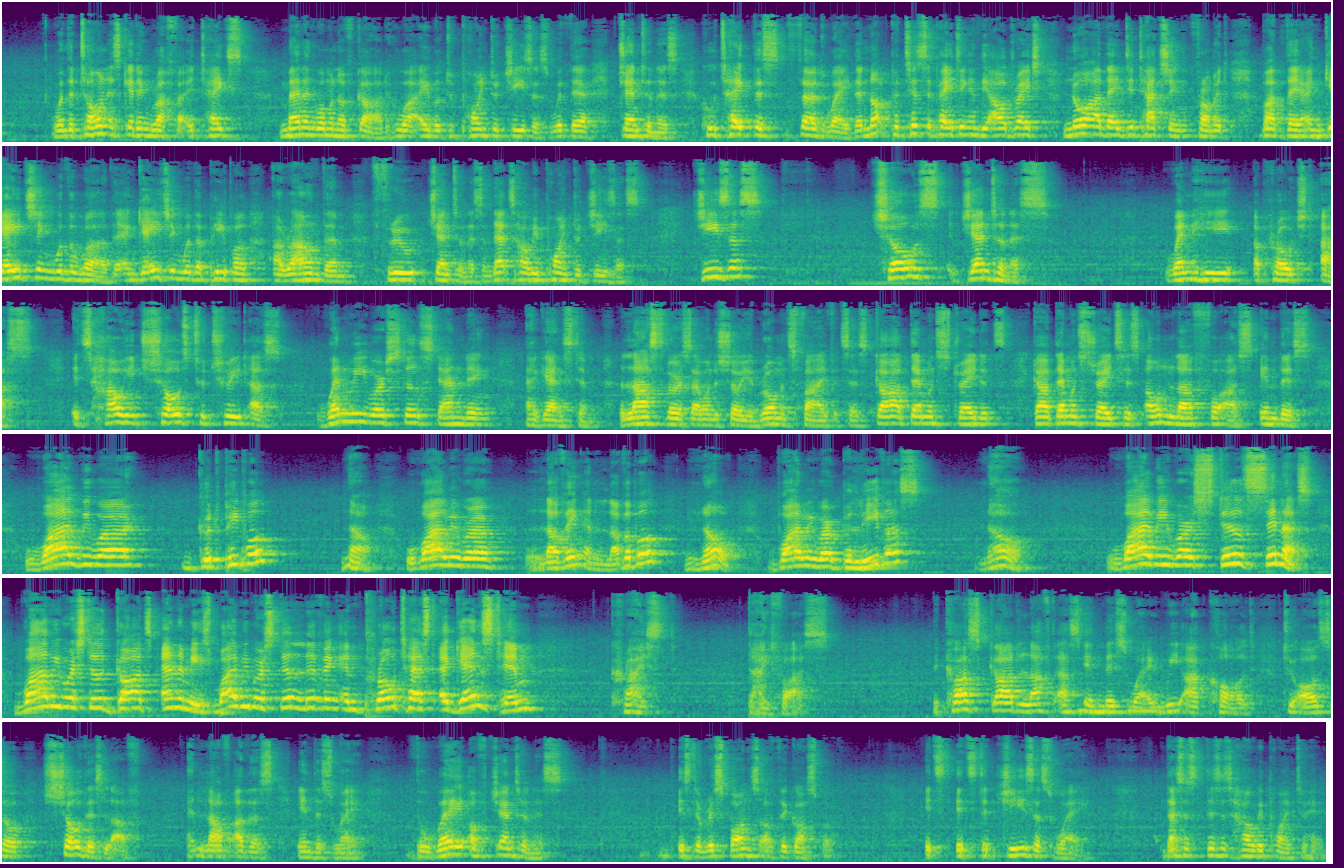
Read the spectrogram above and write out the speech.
when the tone is getting rougher, it takes men and women of God who are able to point to Jesus with their gentleness, who take this third way. They're not participating in the outrage, nor are they detaching from it, but they're engaging with the world. They're engaging with the people around them through gentleness. And that's how we point to Jesus. Jesus chose gentleness when he approached us. It's how he chose to treat us when we were still standing against him. The last verse I want to show you in Romans 5 it says, God demonstrated God demonstrates his own love for us in this. While we were good people? No. While we were loving and lovable? No. While we were believers? No. While we were still sinners? While we were still God's enemies? While we were still living in protest against Him? Christ died for us. Because God loved us in this way, we are called to also show this love and love others in this way. The way of gentleness is the response of the gospel. It's, it's the Jesus way. This is, this is how we point to Him.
